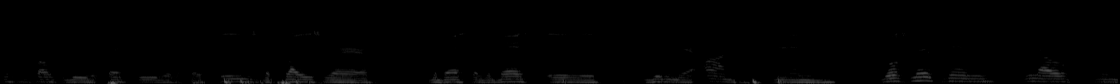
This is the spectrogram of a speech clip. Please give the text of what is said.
this is supposed to be the prestige of the prestige, the place where the best of the best is given their honors. And Will Smith's been, you know, in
